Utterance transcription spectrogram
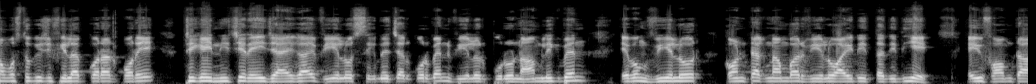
সমস্ত কিছু ফিল করার পরে ঠিক এই নিচের এই জায়গায় ভিএলও সিগনেচার করবেন ভিএলওর পুরো নাম লিখবেন এবং ভিএলওর কন্ট্যাক্ট নাম্বার ভিএলও আইডি ইত্যাদি দিয়ে এই ফর্মটা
